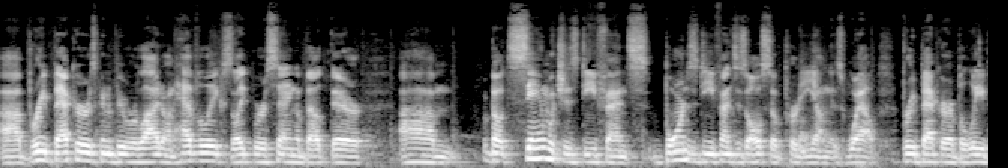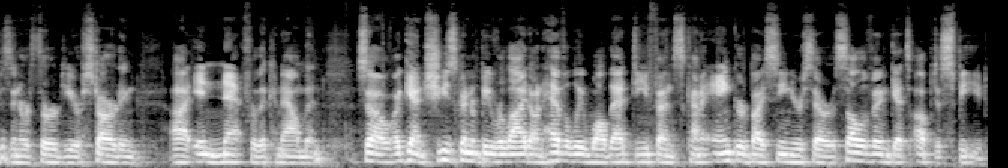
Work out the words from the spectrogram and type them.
Uh, Bree Becker is going to be relied on heavily because, like we were saying about their um, about Sandwich's defense, Bourne's defense is also pretty young as well. Bree Becker, I believe, is in her third year starting uh, in net for the Canalmen. So again, she's going to be relied on heavily while that defense, kind of anchored by senior Sarah Sullivan, gets up to speed.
